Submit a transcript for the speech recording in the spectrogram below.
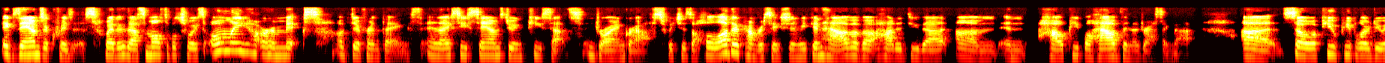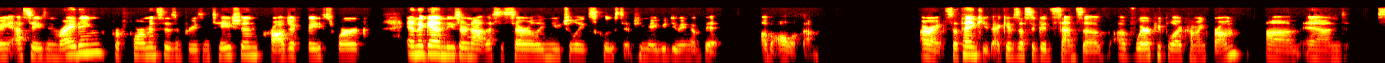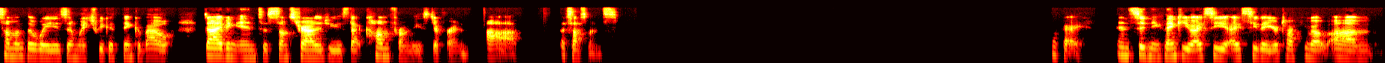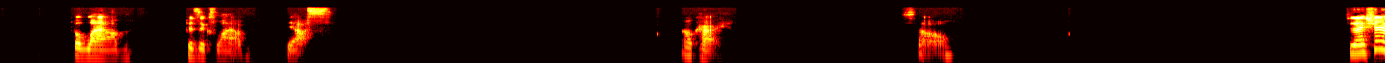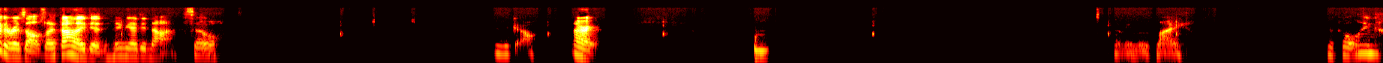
exams or quizzes, whether that's multiple choice only or a mix of different things. And I see Sam's doing P-sets and drawing graphs, which is a whole other conversation we can have about how to do that um, and how people have been addressing that. Uh, so a few people are doing essays and writing, performances and presentation, project-based work. And again, these are not necessarily mutually exclusive. You may be doing a bit of all of them. All right, so thank you. That gives us a good sense of, of where people are coming from um, and some of the ways in which we could think about diving into some strategies that come from these different uh, assessments. Okay, and Sydney, thank you. I see. I see that you're talking about um, the lab, physics lab. Yes. Okay. So Did I share the results? I thought I did. Maybe I did not. So here we go. All right. Let me move my, my polling.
